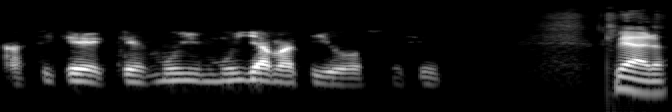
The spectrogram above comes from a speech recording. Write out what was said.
así que, que es muy muy llamativo. Sí. Claro.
